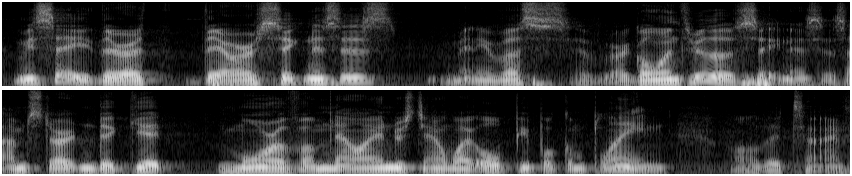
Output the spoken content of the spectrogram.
let me say, there are, there are sicknesses. Many of us are going through those sicknesses. I'm starting to get more of them. Now I understand why old people complain all the time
